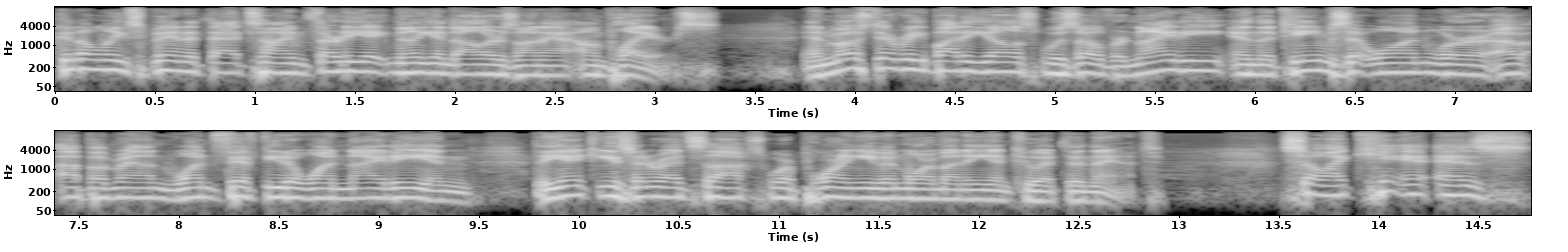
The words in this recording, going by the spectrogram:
could only spend at that time $38 million on on players. And most everybody else was over 90, and the teams that won were up around 150 to 190, and the Yankees and Red Sox were pouring even more money into it than that. So I can't, as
